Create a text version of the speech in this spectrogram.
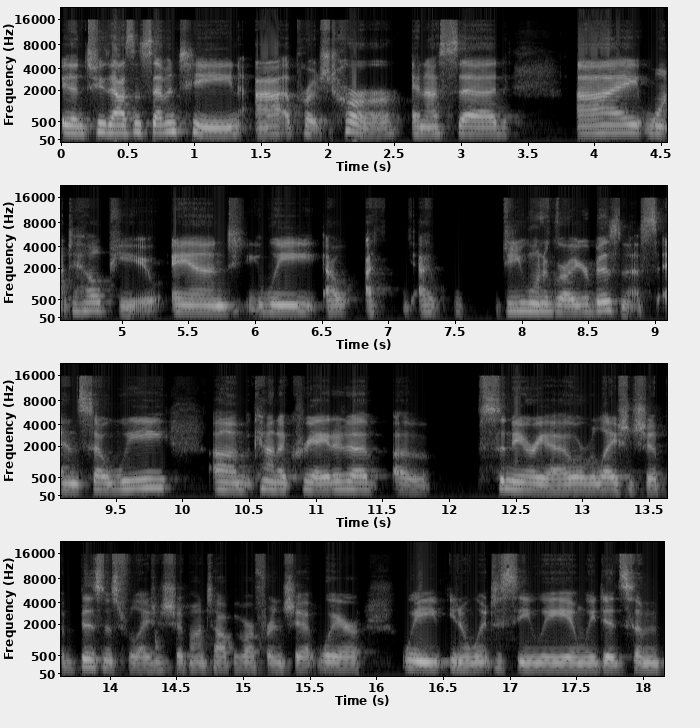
in 2017, I approached her and I said, I want to help you. And we, I, I, I do you want to grow your business? And so we um, kind of created a, a scenario, a relationship, a business relationship on top of our friendship where we, you know, went to SEWE and we did some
